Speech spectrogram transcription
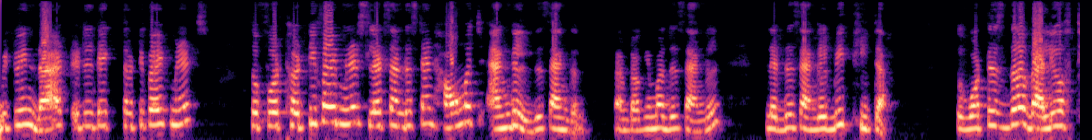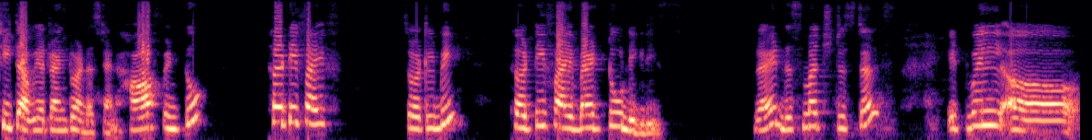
between that, it will take 35 minutes. So for 35 minutes, let's understand how much angle, this angle, I'm talking about this angle, let this angle be theta. So what is the value of theta we are trying to understand? Half into 35. So it will be 35 by 2 degrees right? This much distance it will uh,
